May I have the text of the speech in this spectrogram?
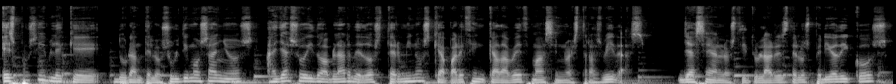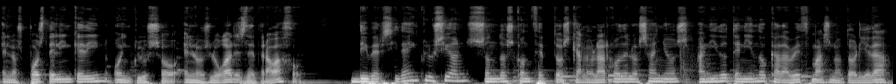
Es posible que, durante los últimos años, hayas oído hablar de dos términos que aparecen cada vez más en nuestras vidas, ya sean los titulares de los periódicos, en los posts de LinkedIn o incluso en los lugares de trabajo. Diversidad e inclusión son dos conceptos que a lo largo de los años han ido teniendo cada vez más notoriedad,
